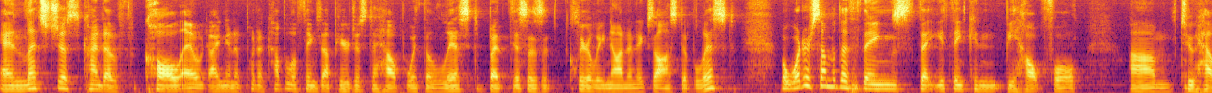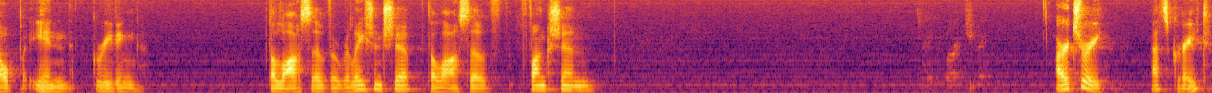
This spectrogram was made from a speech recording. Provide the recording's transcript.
And let's just kind of call out, I'm going to put a couple of things up here just to help with the list, but this is clearly not an exhaustive list. But what are some of the things that you think can be helpful um, to help in grieving the loss of a relationship, the loss of function? Archery. Archery, that's great.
